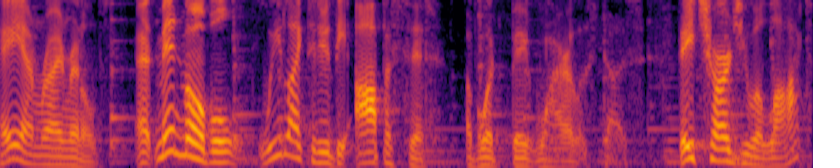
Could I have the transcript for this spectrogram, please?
Hey, I'm Ryan Reynolds. At Mint Mobile, we like to do the opposite of what Big Wireless does. They charge you a lot,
